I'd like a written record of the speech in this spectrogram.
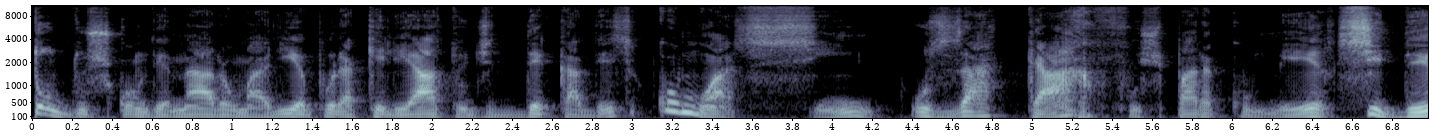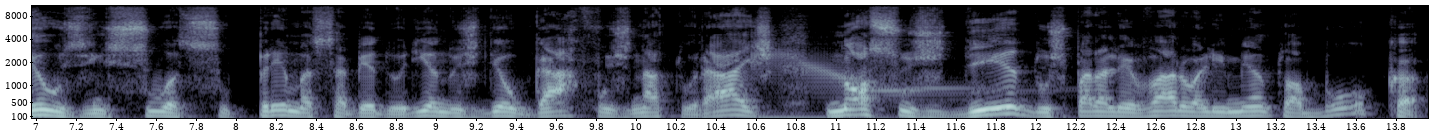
todos condenaram Maria por aquele ato de decadência. Como assim? Usar garfos para comer? Se Deus, em sua suprema sabedoria, nos deu garfos naturais, nossos dedos para levar o alimento à boca?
